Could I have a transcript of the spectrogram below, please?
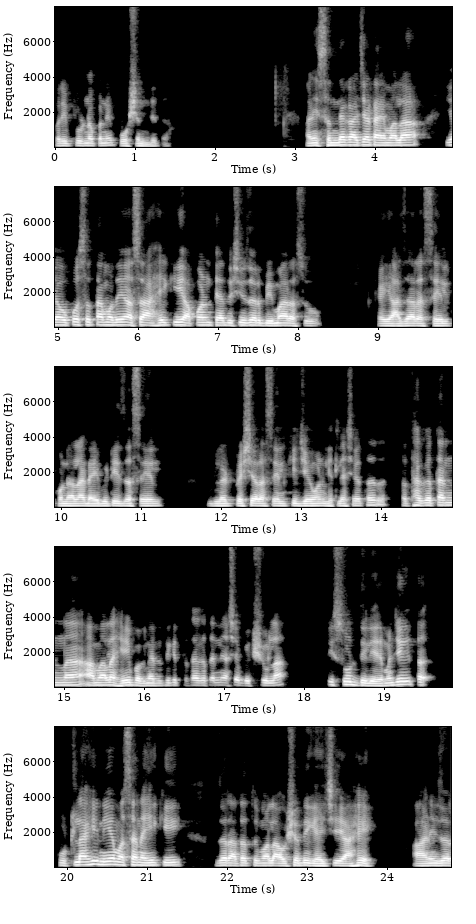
परिपूर्णपणे पोषण देतं. आणि संध्याकाळच्या टायमाला या उपसतामध्ये असं आहे की आपण त्या दिवशी जर बिमार असू काही आजार असेल कोणाला डायबिटीज असेल ब्लड प्रेशर असेल की जेवण घेतल्याशिवाय तर तथागतांना आम्हाला हे बघण्यात येते की तथागतांनी अशा भिक्षूला ती सूट दिली आहे. म्हणजे कुठलाही नियम असा नाही की जर आता तुम्हाला औषधी घ्यायची आहे आणि जर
